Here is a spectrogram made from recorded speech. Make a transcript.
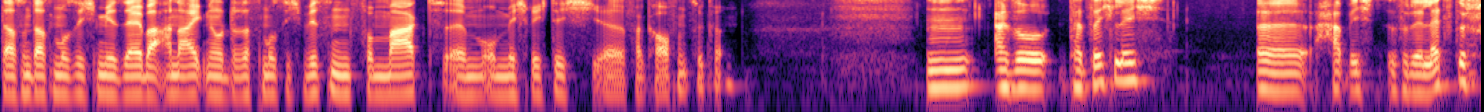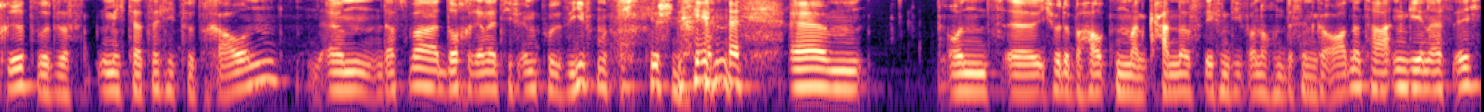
das und das muss ich mir selber aneignen oder das muss ich wissen vom Markt, ähm, um mich richtig äh, verkaufen zu können? Mm, also tatsächlich äh, habe ich so der letzte Schritt, so das mich tatsächlich zu trauen, ähm, das war doch relativ impulsiv, muss ich gestehen. ähm, und äh, ich würde behaupten, man kann das definitiv auch noch ein bisschen geordneter angehen als ich.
